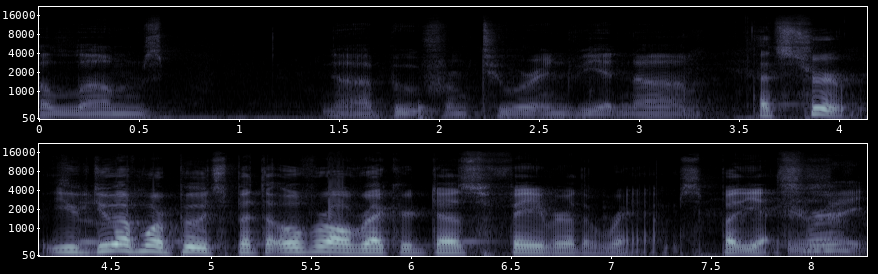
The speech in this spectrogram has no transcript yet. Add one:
alums uh, boot from tour in Vietnam. That's true. You So- do have more boots, but the overall record does favor the Rams. But yes, You're right.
